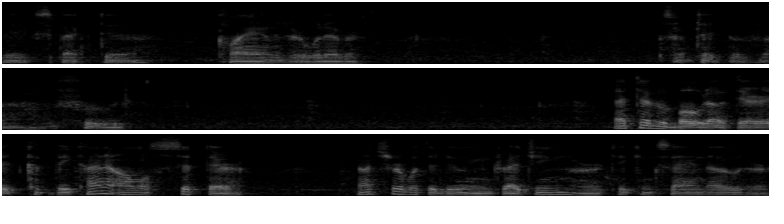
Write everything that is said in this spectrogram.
They expect uh, clams or whatever some type of uh, food. That type of boat out there, it, they kind of almost sit there, not sure what they're doing, dredging or taking sand out, or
